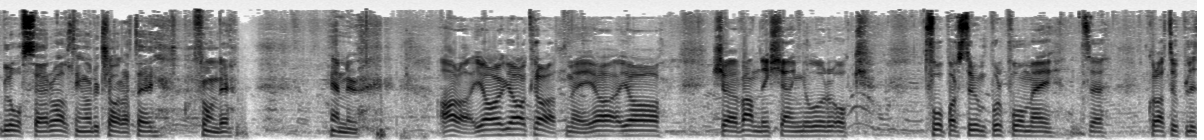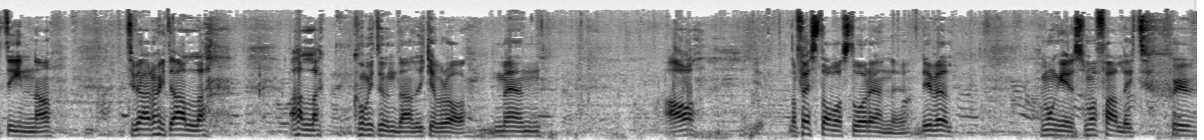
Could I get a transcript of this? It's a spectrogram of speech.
blåsor och allting? Har du klarat dig från det ännu? Ja, då, jag, jag har klarat mig. Jag, jag kör vandringskängor och två par strumpor på mig. Så, kollat upp lite innan. Tyvärr har inte alla, alla kommit undan lika bra. Men ja, de flesta av oss står ännu. Det är väl, hur många är det som har fallit? Sju,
